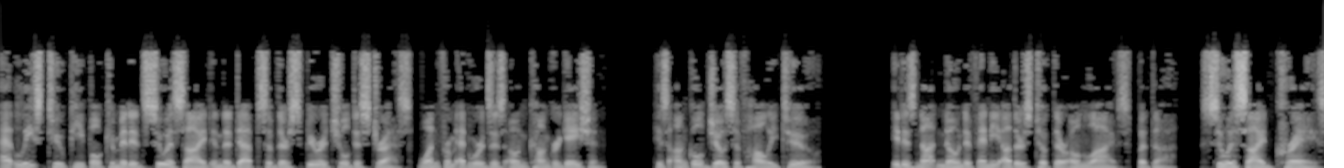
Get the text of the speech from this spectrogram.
At least two people committed suicide in the depths of their spiritual distress, one from Edwards's own congregation—his uncle Joseph Hawley too. It is not known if any others took their own lives, but the «suicide craze»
